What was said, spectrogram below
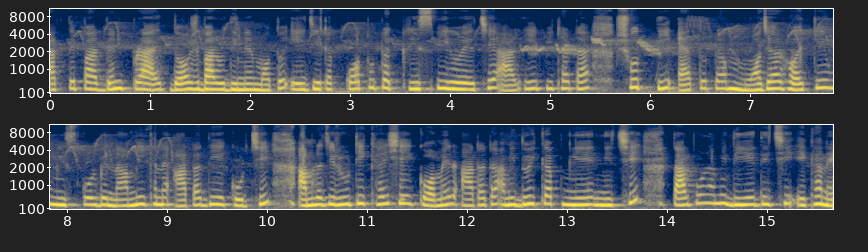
রাখতে পারবেন প্রায় দশ বারো দিনের মতো। এই যে এটা কতটা ক্রিস্পি হয়েছে আর এই পিঠাটা সত্যি এতটা মজার হয়, কেউ মিস করবে না। আমি এখানে আটা দিয়ে করছি। আমরা যে রুটি খাই সেই গমের আটাটা আমি দুই কাপ নিয়ে নিচ্ছি। তারপর আমি দিয়ে দিচ্ছি এখানে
